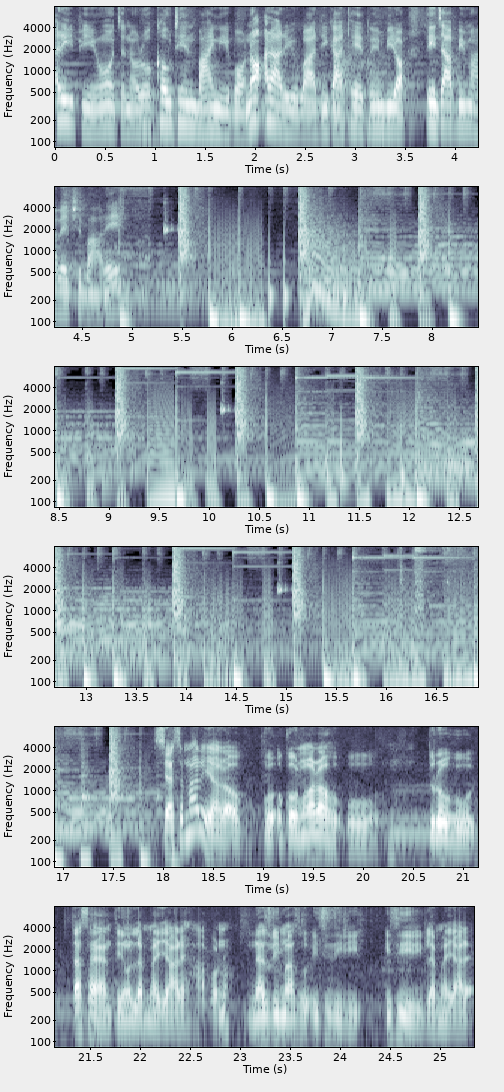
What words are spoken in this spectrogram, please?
အဲ့ဒီအပြင်ကိုကျွန်တော်တို့ coding ဘိုင်းနေပေါ့နော်အဲ့ဒါတွေကိုပါအဓိကထည့်သွင်းပြီးတော့သင်ကြားပေးမှာပဲဖြစ်ပါတယ် ဆရာစမတွေကတော့ဟိုအကုန်လုံးကတော့ဟိုသူတို့ဟိုတက်ဆိုင်ရန်တင်ရောလက်မှတ်ရတဲ့ဟာပေါ့နော် nursery မှာဆို ECCD ECCD လက်မှတ်ရတဲ့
